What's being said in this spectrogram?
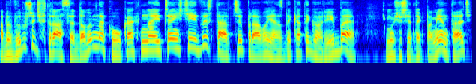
Aby wyruszyć w trasę domem na kółkach, najczęściej wystarczy prawo jazdy kategorii B. Musisz jednak pamiętać,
